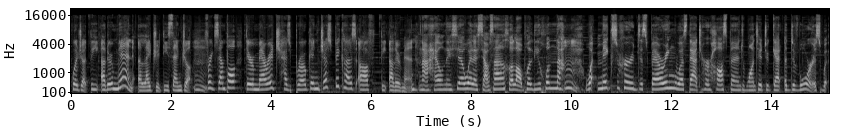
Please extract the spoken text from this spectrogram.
或者 the other men 呃来指第三者。嗯，For example, their marriage has broken just because of the other man。那还有那些为了小三和老婆离婚的。嗯，What makes her despairing was that her husband wanted to get a divorce with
